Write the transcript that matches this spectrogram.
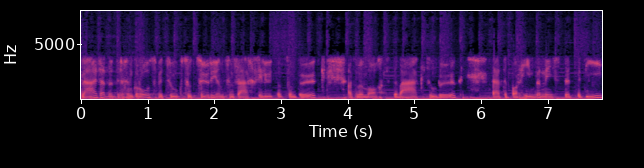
Nein, es hat natürlich einen grossen Bezug zu Zürich und zum 6 Leuten und zum Böck. Also man macht den Weg zum Böck. Es hat ein paar Hindernisse dabei.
